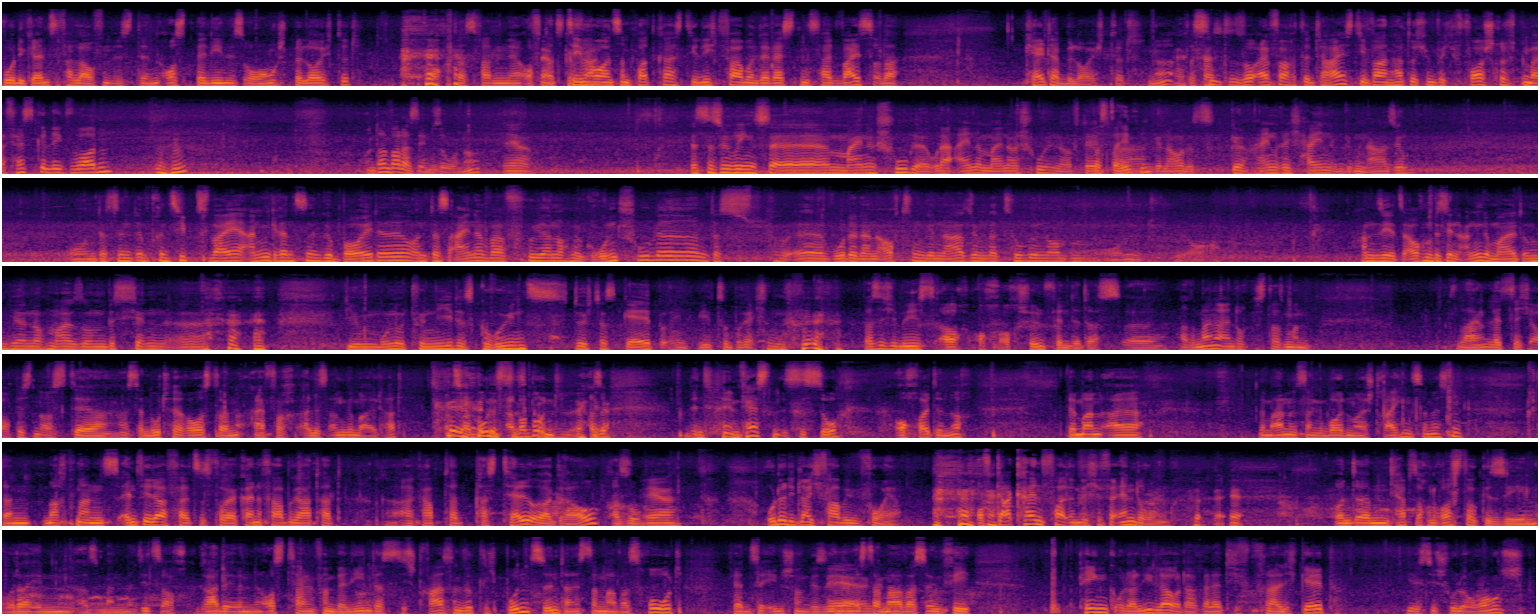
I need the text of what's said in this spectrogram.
wo die Grenze verlaufen ist. Denn Ostberlin ist orange beleuchtet. Auch das hatten wir oft als Thema bei uns im Podcast, die Lichtfarbe. Und der Westen ist halt weiß oder kälter beleuchtet. Ne? Das sind so einfach Details, die waren halt durch irgendwelche Vorschriften mal festgelegt worden. Und dann war das eben so. Ne? Ja. Das ist übrigens äh, meine Schule oder eine meiner Schulen, auf der Was ich da war. hinten? Genau, das Heinrich-Heine-Gymnasium. Und das sind im Prinzip zwei angrenzende Gebäude. Und das eine war früher noch eine Grundschule. Und das äh, wurde dann auch zum Gymnasium dazugenommen. Und ja, haben sie jetzt auch ein bisschen angemalt, um hier nochmal so ein bisschen äh, die Monotonie des Grüns durch das Gelb irgendwie zu brechen. Was ich übrigens auch, auch, auch schön finde, dass, äh, also mein Eindruck ist, dass man letztlich auch ein bisschen aus der, aus der Not heraus dann einfach alles angemalt hat. Und zwar Ja, bunt, ist aber bunt. komplett- Also im Westen ist es so, auch heute noch, wenn man äh, der Meinung ist, ein Gebäude neu streichen zu müssen, dann macht man es entweder, falls es vorher keine Farbe gehabt hat, gehabt hat Pastell oder Grau, also ja. oder die gleiche Farbe wie vorher. Auf gar keinen Fall irgendwelche Veränderungen. Und ähm, ich habe es auch in Rostock gesehen oder in, also man sieht es auch gerade in den Ostteilen von Berlin, dass die Straßen wirklich bunt sind. Dann ist da mal was rot. Wir hatten es ja eben schon gesehen. Ja, dann ist da genau. mal was irgendwie pink oder lila oder relativ knallig gelb. Hier ist die Schule orange.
